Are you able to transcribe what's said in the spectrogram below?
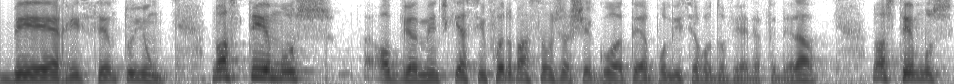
BR-101. Nós temos, obviamente que essa informação já chegou até a Polícia Rodoviária Federal, nós temos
